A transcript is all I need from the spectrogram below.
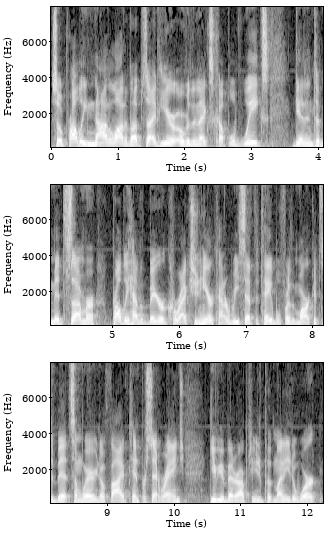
So probably not a lot of upside here over the next couple of weeks. Get into midsummer, probably have a bigger correction here, kind of reset the table for the markets a bit, somewhere you know five ten percent range, give you a better opportunity to put money to work.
